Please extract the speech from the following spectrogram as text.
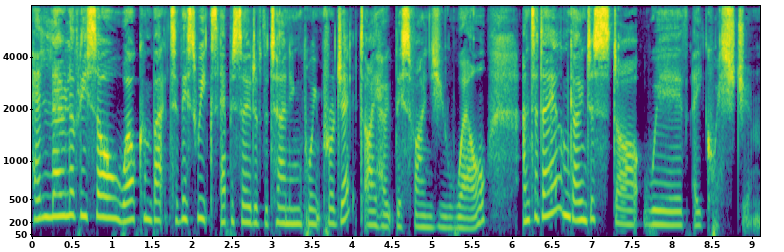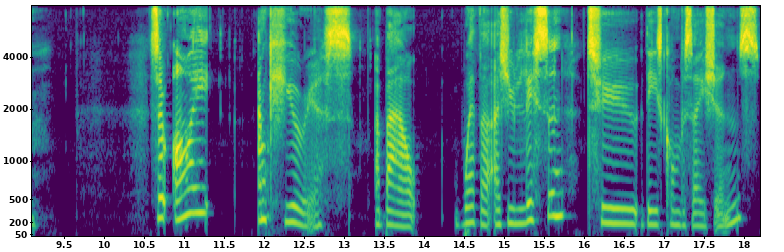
Hello, lovely soul. Welcome back to this week's episode of the Turning Point Project. I hope this finds you well. And today I'm going to start with a question. So, I am curious about whether, as you listen to these conversations,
